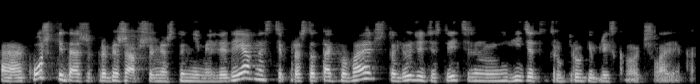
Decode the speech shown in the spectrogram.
э, кошки даже пробежавшей между ними или ревности. Просто так бывает, что люди действительно не видят видят друг в друге близкого человека.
